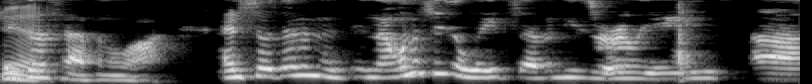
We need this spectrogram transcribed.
It does happen a lot. And so then, in, the, in I want to say the late seventies or early eighties, uh,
